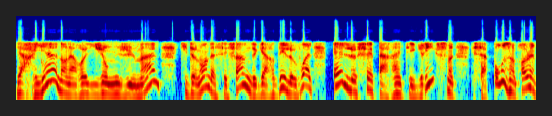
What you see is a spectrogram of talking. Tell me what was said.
Il n'y a rien dans la religion musulmane qui demande à ces femmes de garder le voile. Elle le fait par intégrisme et ça pose un problème.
